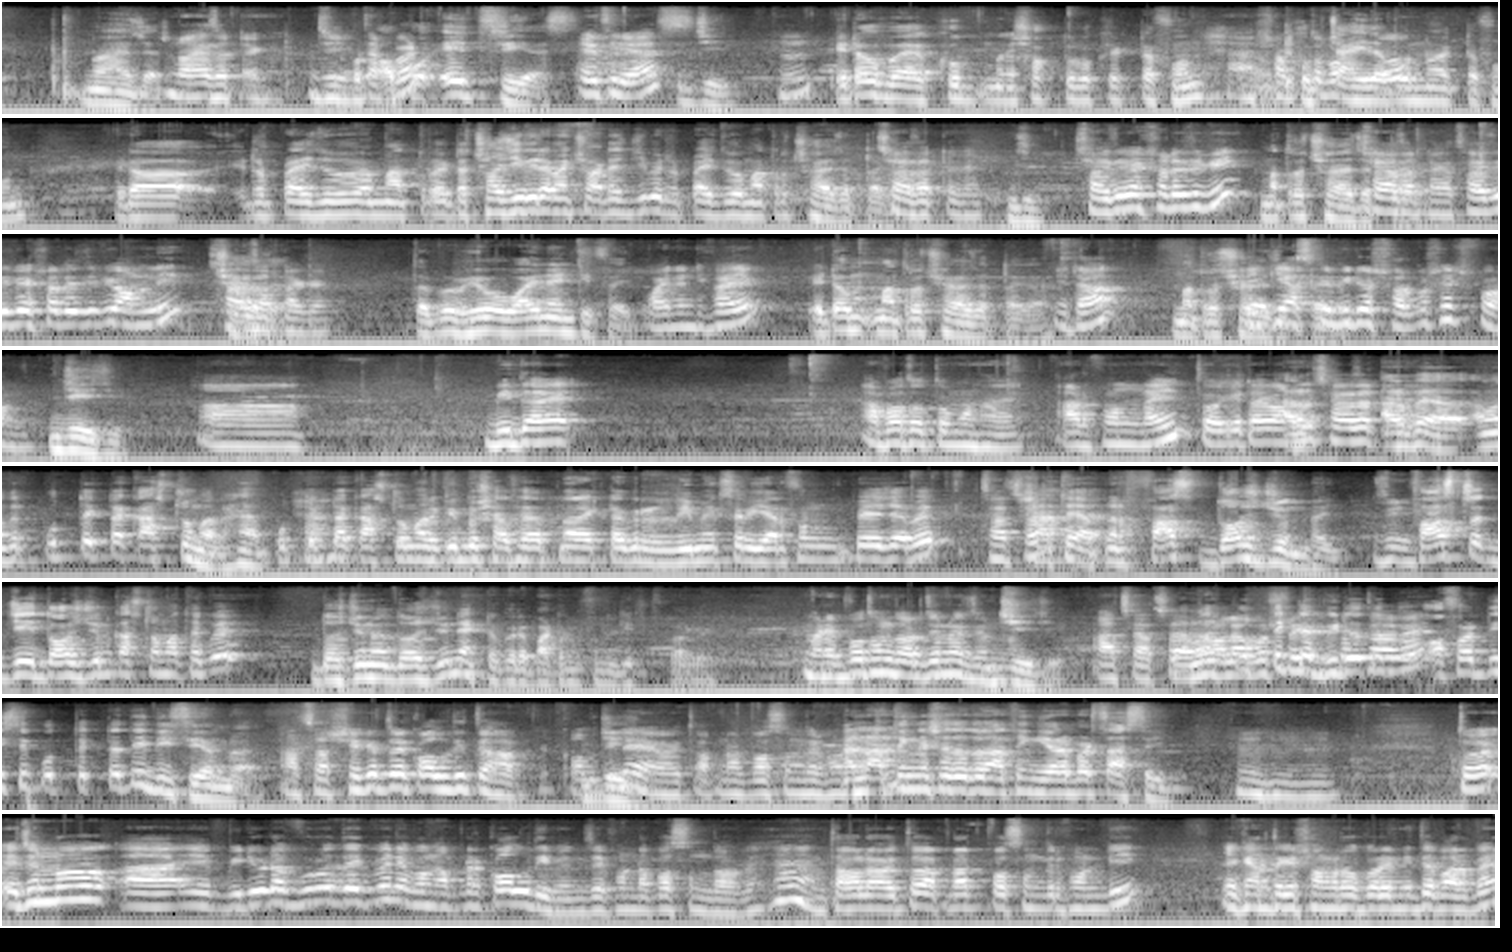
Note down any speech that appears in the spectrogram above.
টাকা। জি তারপর? জি। এটাও খুব মানে শক্তপক্ষ একটা ফোন হ্যাঁ, খুব। চাহিদাপূর্ণ একটা ফোন। এটা এটার প্রাইস দেবে মাত্র এটা ছয় জিবি র্যাম একশো আঠাশ জিবি এটার প্রাইস দেবে মাত্র ছয় হাজার টাকা। ছয় হাজার টাকা। জি। ছয় জিবি একশো জিবি মাত্র ছয় হাজার টাকা। ছয় জিবি একশো জিবি অনলি ছয় হাজার টাকা। তারপর Vivo Y ninety five Y ninety five এটাও মাত্র ছয় হাজার টাকা। এটা? মাত্র ছয় হাজার আজকে ভিডিও সর্বশেষ ফোন জি জি। বিদায়। আপাতত মনে হয়। আর ফোন নাই তো এটা অনলি ছয় হাজার আর ভাইয়া আমাদের প্রত্যেকটা কাস্টমার হ্যাঁ প্রত্যেকটা কাস্টমার কিন্তু সাথে আপনার একটা করে রিমেক্সের ইয়ারফোন পেয়ে যাবে। আচ্ছা, আচ্ছা। সাথে আপনার ফার্স্ট দশ জন ভাই। ফার্স্ট যে দশ জন কাস্টমার থাকবে দশ জনের দশ জনই একটা করে বাটন ফোন গিফট পাবে। মানে প্রথম দশজনের জন্য? জি, জি। আচ্ছা আচ্ছা তাহলে অবশ্যই প্রত্যেকটা ভিডিওতে হবে। অফার দিছি প্রত্যেকটাতেই দিছি আমরা। আচ্ছা সেক্ষেত্রে কল দিতে হবে। কল দিলে হয়তো আপনার পছন্দের ফোন আর নাথিং এর সাথে তো নাথিং ইয়ারবাডস আছেই। হুম হুম হুম। তো এজন্য এই ভিডিওটা পুরো দেখবেন এবং আপনার কল দিবেন যে ফোনটা পছন্দ হবে। হ্যাঁ তাহলে হয়তো আপনার পছন্দের ফোনটি এখান থেকে সংগ্রহ করে নিতে পারবেন।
